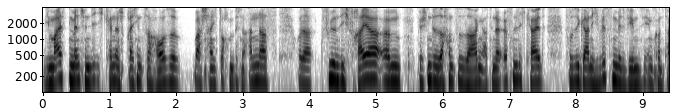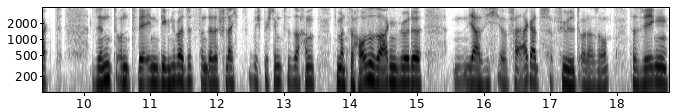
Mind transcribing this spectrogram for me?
die meisten Menschen, die ich kenne, sprechen zu Hause wahrscheinlich doch ein bisschen anders oder fühlen sich freier, ähm, bestimmte Sachen zu sagen, als in der Öffentlichkeit, wo sie gar nicht wissen, mit wem sie in Kontakt sind und wer ihnen gegenüber sitzt und der vielleicht durch bestimmte Sachen, die man zu Hause sagen würde, ja, sich äh, verärgert fühlt oder so. Deswegen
